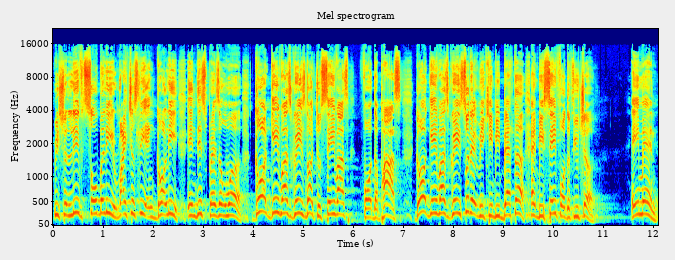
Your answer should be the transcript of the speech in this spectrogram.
we should live soberly, righteously, and godly in this present world. God gave us grace not to save us for the past. God gave us grace so that we can be better and be saved for the future. Amen.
